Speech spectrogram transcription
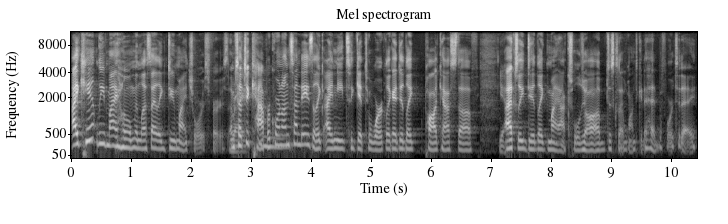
I can't leave my home unless I like do my chores first. I'm such a Right. Capricorn mm-hmm. on Sundays. that, Like I need to get to work. Like I did like podcast stuff. Yeah. I actually did like my actual job just because I wanted to get ahead before today.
